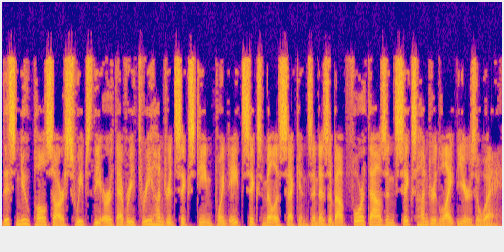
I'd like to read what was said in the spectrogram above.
This new pulsar sweeps the Earth every 316.86 milliseconds and is about 4,600 light-years away.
